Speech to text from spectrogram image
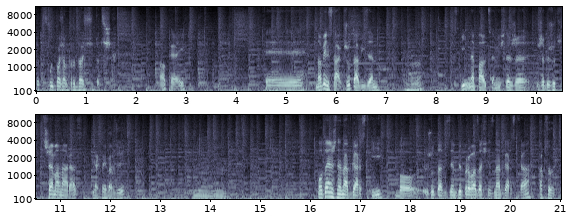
to twój poziom trudności to trzy. Okej. Yy, no więc tak, rzut awizem, Mhm. zwinne palce, myślę, że żeby rzucić trzema naraz. Jak najbardziej. Mm, potężne nadgarstki, bo rzut awizem wyprowadza się z nadgarstka. Absolutnie.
